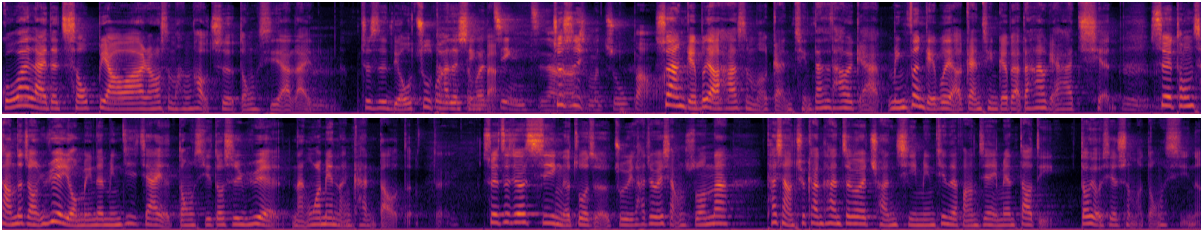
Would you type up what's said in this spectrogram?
国外来的手表啊，然后什么很好吃的东西啊，来就是留住他的心吧。镜子啊，就是什么珠宝、啊，虽然给不了他什么感情，但是他会给他名分，给不了感情，给不了，但他会给他钱。所以通常那种越有名的名妓家里的东西，都是越难外面难看到的。对。所以这就吸引了作者的注意，他就会想说，那他想去看看这位传奇明镜的房间里面到底都有些什么东西呢？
